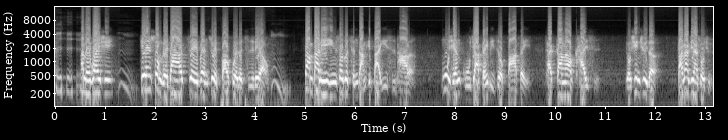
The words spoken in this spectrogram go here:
对不对？那没关系，嗯，今天送给大家这一份最宝贵的资料，嗯，上半年营收都成长一百一十趴了，目前股价倍比只有八倍，才刚要开始，有兴趣的打电话进来索取。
